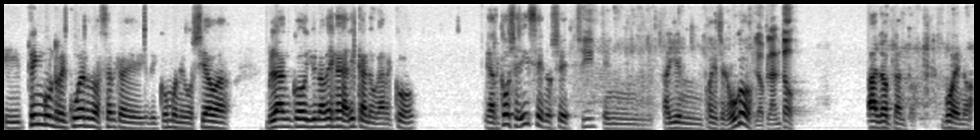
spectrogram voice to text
eh, tengo un recuerdo acerca de, de cómo negociaba Blanco y una vez Gareca lo garcó. ¿Garcó se dice? No sé, Sí. en, ahí en Parque Chacabuco. Lo plantó. Ah, lo plantó. Bueno,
